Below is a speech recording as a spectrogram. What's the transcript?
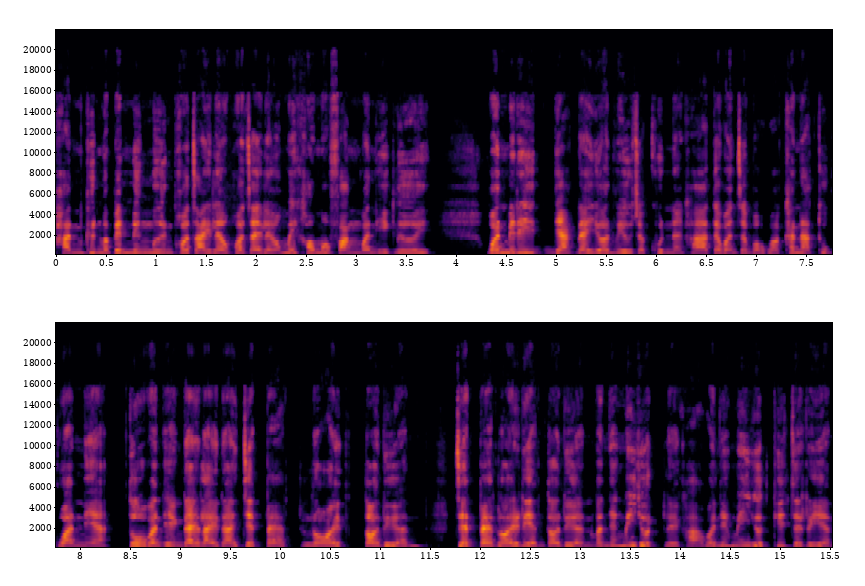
1,000 ขึ้นมาเป็น 10,000 พอใจแล้วพอใจแล้วไม่เข้ามาฟังวันอีกเลย วันไม่ได้อยากได้ยอดวิวจากคุณนะคะ แต่วันจะบอกว่าขนาดทุกวันนี้ตัววันเองได้รายได้ 7-800 ต่อเดือน 7-800 เหรียญต่อเดือน วันยังไม่หยุดเลยค่ะ วันยังไม่หยุดที่จะเรียน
